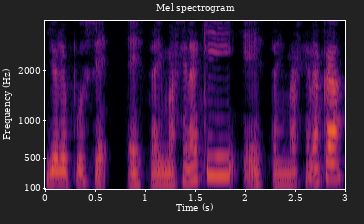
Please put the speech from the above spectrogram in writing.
Yo le puse esta imagen aquí, esta imagen acá.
